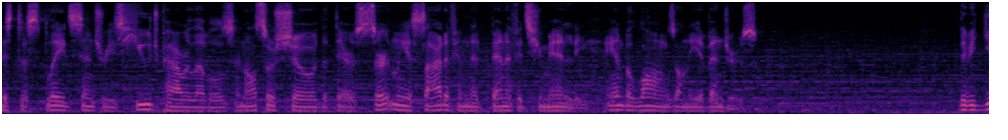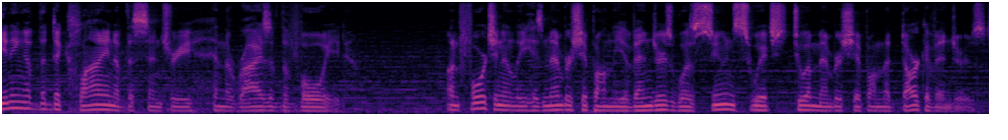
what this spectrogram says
This displayed Sentry's huge power levels and also showed that there is certainly a side of him that benefits humanity and belongs on the Avengers. The beginning of the decline of the Sentry and the rise of the Void. Unfortunately, his membership on the Avengers was soon switched to a membership on the Dark Avengers.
